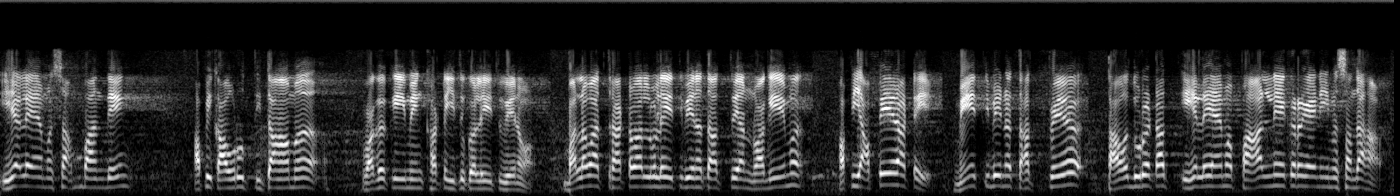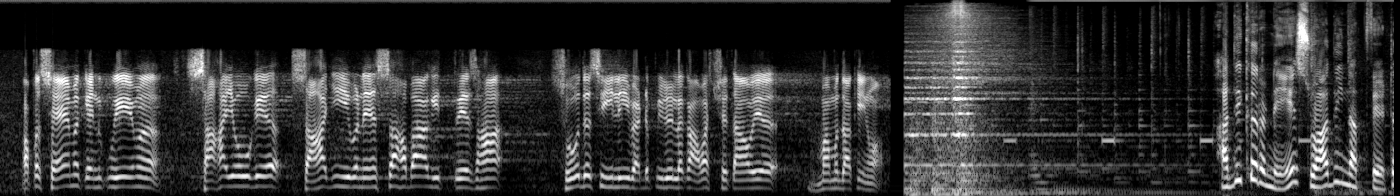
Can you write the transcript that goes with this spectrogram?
ඉහලෑම සම්බන්ධයෙන් අපි කවුරුත් ඉතාම වගකීමෙන් කටයුතු කළ යුතු වෙනවා. බලවත් රටවල් වල තිබෙන තත්ත්වයන් වගේම අපි අපේ රටේ මේ තිබෙන තත්ත්වය තවදුරටත් ඉහළයෑම පාලනය කර ගැනීම සඳහා. අප සෑම කෙනෙකුගේම සහයෝගය සහජීවනය සහභාගිත්වය සහ සෝදසීලී වැඩපිළිවෙලක අවශ්‍යතාවය මම දකිනවා. අධිකරණයේ ස්වාධීනත්වයට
